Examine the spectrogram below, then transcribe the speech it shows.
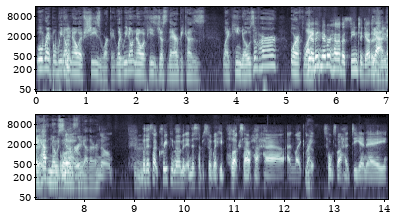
Well, right, but we don't Hmm. know if she's working. Like, we don't know if he's just there because like he knows of her, or if like yeah, they never have a scene together. Yeah, do they have no In scenes together. No. Hmm. But there's that creepy moment in this episode where he plucks out her hair and like Right. talks about her DNA,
